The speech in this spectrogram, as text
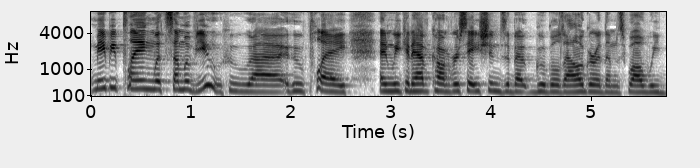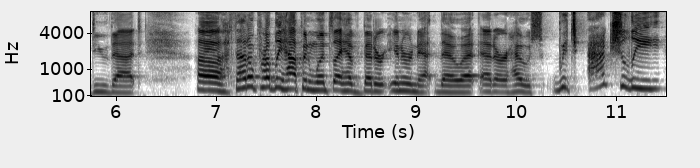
maybe playing with some of you who uh, who play, and we could have conversations about Google's algorithms while we do that. Uh, that'll probably happen once I have better internet, though, at, at our house, which actually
